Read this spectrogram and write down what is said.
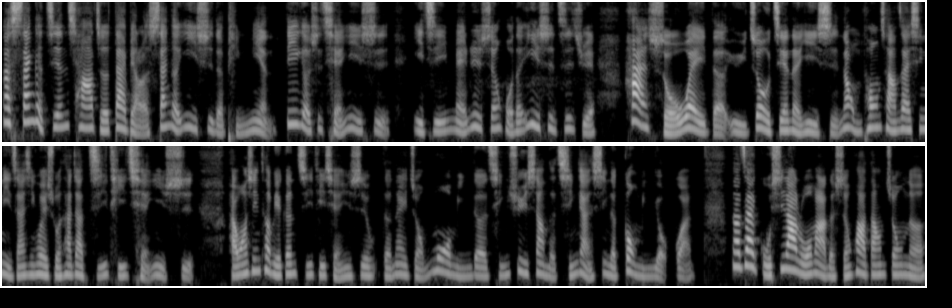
那三个尖叉则代表了三个意识的平面。第一个是潜意识，以及每日生活的意识知觉和所谓的宇宙间的意识。那我们通常在心理占星会说它叫集体潜意识。海王星特别跟集体潜意识的那种莫名的情绪上的情感性的共鸣有关。那在古希腊罗马的神话当中呢，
